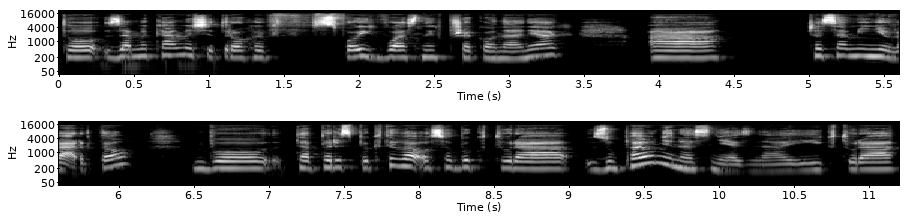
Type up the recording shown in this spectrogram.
to zamykamy się trochę w swoich własnych przekonaniach, a czasami nie warto, bo ta perspektywa osoby, która zupełnie nas nie zna i która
